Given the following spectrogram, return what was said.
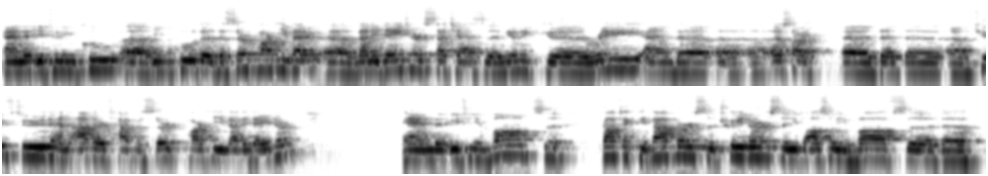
and it will include uh, include the third party uh, validators such as the Munich uh, Re and sorry the the uh, and other type of third party validator, and it involves project developers, traders. It also involves the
